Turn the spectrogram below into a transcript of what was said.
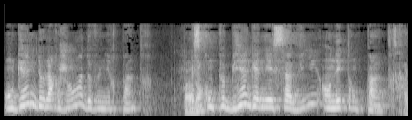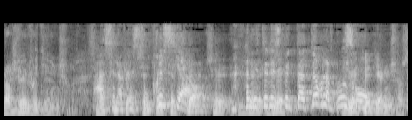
On gagne de l'argent à devenir peintre Est-ce qu'on peut bien gagner sa vie en étant peintre? Alors je vais vous dire une chose. Ah, c'est la question cruciale. Les téléspectateurs la poseront. Je vais te dire une chose,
